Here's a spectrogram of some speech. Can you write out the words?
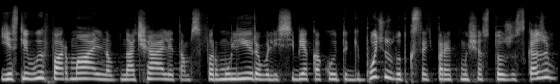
Если вы формально вначале там сформулировали себе какую-то гипотезу, вот, кстати, про это мы сейчас тоже скажем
